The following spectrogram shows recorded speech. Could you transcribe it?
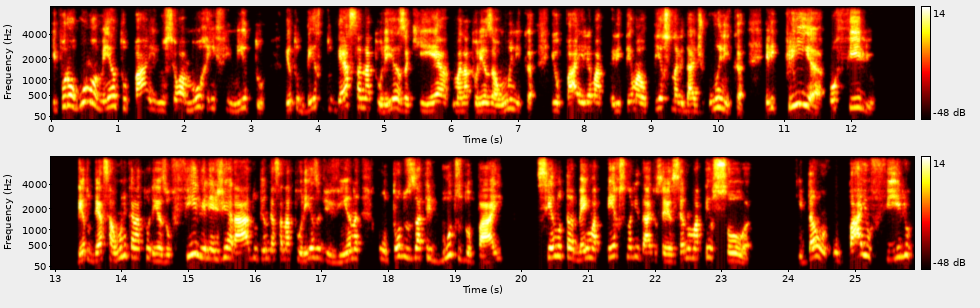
E por algum momento o Pai, no seu amor infinito, dentro, dentro dessa natureza que é uma natureza única, e o Pai ele, é uma, ele tem uma personalidade única, ele cria o Filho, dentro dessa única natureza. O filho ele é gerado dentro dessa natureza divina, com todos os atributos do pai, sendo também uma personalidade, ou seja, sendo uma pessoa. Então, o pai e o filho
